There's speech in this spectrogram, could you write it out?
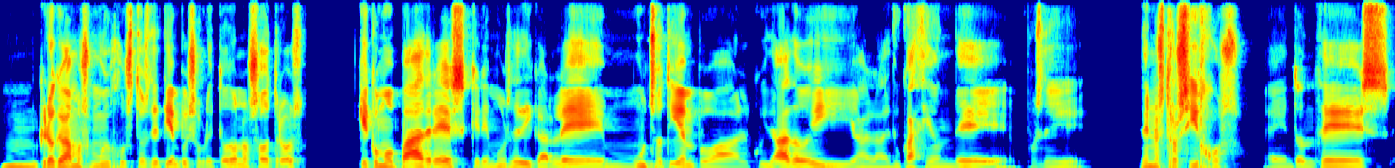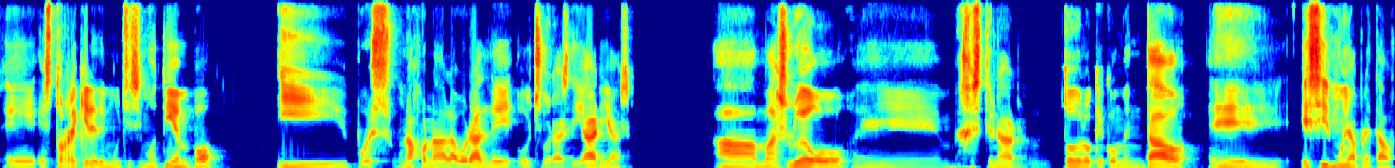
Mm, creo que vamos muy justos de tiempo y sobre todo nosotros, que como padres queremos dedicarle mucho tiempo al cuidado y a la educación de, pues de, nuestros hijos. Entonces, eh, esto requiere de muchísimo tiempo y pues una jornada laboral de 8 horas diarias, más luego eh, gestionar todo lo que he comentado, eh, es ir muy apretado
